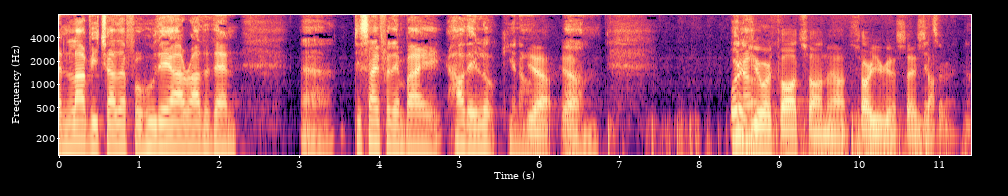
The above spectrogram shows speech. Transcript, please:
and love each other for who they are rather than uh, decipher them by how they look. You know. Yeah, yeah. Um, What you is know- your thoughts on? Uh, sorry, you're going to say That's something. all right. No.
